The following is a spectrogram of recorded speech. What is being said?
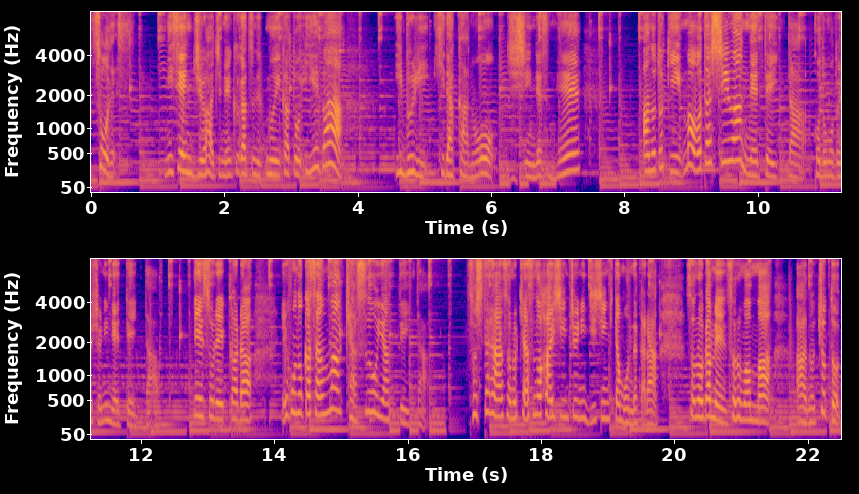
そうです2018年9月6日といえば胆振日高の地震ですねあの時まあ私は寝ていた。子供と一緒に寝ていた。でそれからえほのかさんはキャスをやっていた。そしたらそのキャスの配信中に地震来たもんだからその画面そのまんまあのちょっと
